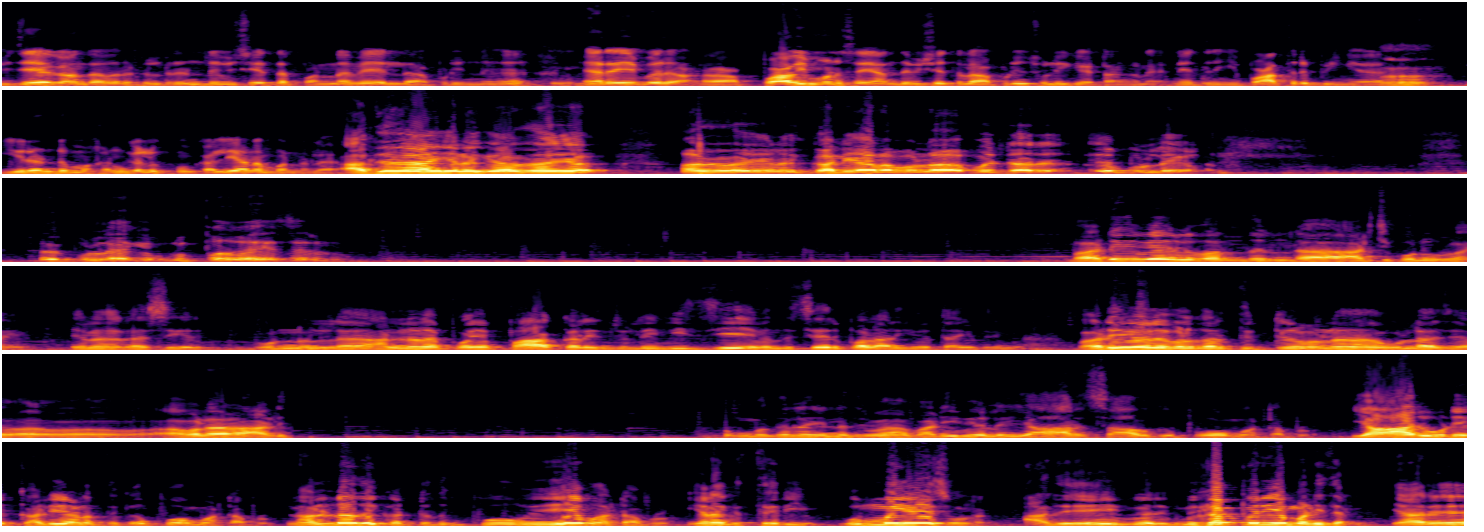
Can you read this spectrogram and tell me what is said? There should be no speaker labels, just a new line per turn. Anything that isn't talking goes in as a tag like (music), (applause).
விஜயகாந்த் அவர்கள் ரெண்டு விஷயத்த பண்ணவே இல்லை அப்படின்னு நிறைய பேர் அட அப்பாவி மனுஷன் அந்த விஷயத்துல அப்படின்னு சொல்லி கேட்டாங்கண்ணே. நேற்று நீங்க பார்த்துருப்பீங்க. இரண்டு மகன்களுக்கும் கல்யாணம் பண்ணல.
அதுதான் எனக்கு அதான் அதுதான் எனக்கு கல்யாணம் பண்ண போயிட்டாரு. என் பிள்ளைகள். பிள்ளைக்கு முப்பது வயசு இருக்கும் வடிவேலு வந்துண்டா அடித்து கொண்டு விடுவாங்க. ஏன்னா ரசிகர். ஒன்றும் இல்லை அண்ணனை போய் பார்க்கலைன்னு சொல்லி விஜயை வந்து செருப்பால் அடிக்க விட்டாங்க தெரியுமா? வடிவேலு இவ்வளோ தான் திட்டுனோன்னா உள்ள அவளால் அடி முதல்ல என்ன தெரியுமா? வடிவேலு யார் சாவுக்கு போக மாட்டாப்புல. யாருடைய கல்யாணத்துக்கும் போக மாட்டாப்புல. நல்லது கெட்டதுக்கு போகவே மாட்டாப்புல. எனக்கு தெரியும். உண்மையிலே சொல்கிறேன் அது இவர் மிகப்பெரிய மனிதன். யார்?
